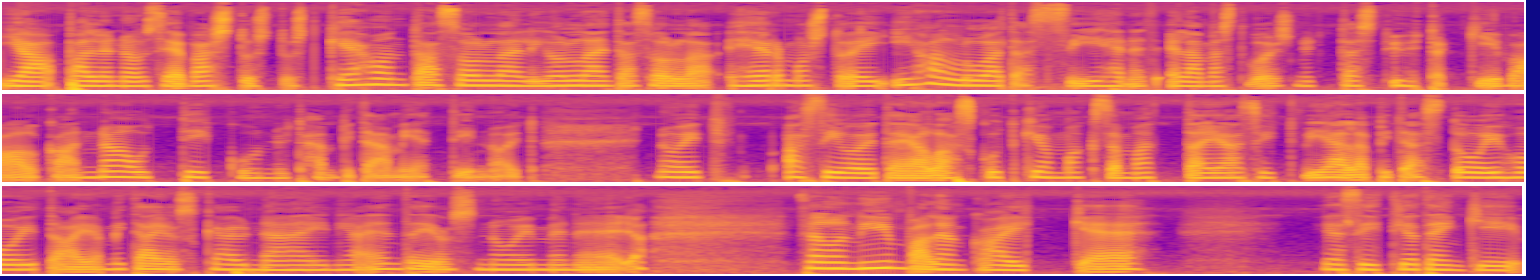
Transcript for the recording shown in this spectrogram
ja paljon nousee vastustusta kehon tasolla, eli jollain tasolla hermosto ei ihan luota siihen, että elämästä voisi nyt tästä yhtäkkiä vaan alkaa nauttia, kun nythän pitää miettiä noita noit asioita ja laskutkin on maksamatta ja sitten vielä pitäisi toi hoitaa ja mitä jos käy näin ja entä jos noin menee ja siellä on niin paljon kaikkea. Ja sitten jotenkin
